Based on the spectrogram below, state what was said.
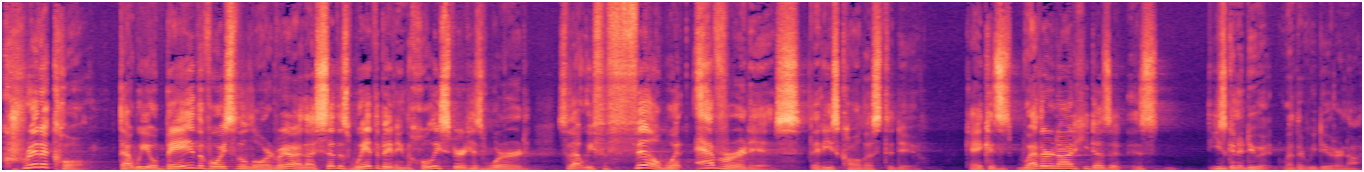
critical that we obey the voice of the Lord. I said this way at the beginning the Holy Spirit, His word, so that we fulfill whatever it is that He's called us to do. Okay? Because whether or not He does it, is He's going to do it, whether we do it or not.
